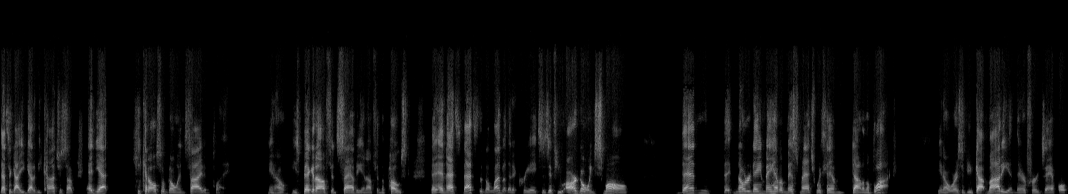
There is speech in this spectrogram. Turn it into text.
that's a guy you got to be conscious of. And yet he can also go inside and play. You know, he's big enough and savvy enough in the post. That, and that's that's the dilemma that it creates is if you are going small, then Notre Dame may have a mismatch with him down on the block. You know, whereas if you've got Mady in there, for example,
